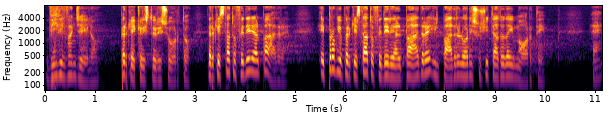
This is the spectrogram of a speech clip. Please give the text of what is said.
vivi il Vangelo. Perché Cristo è risorto? Perché è stato fedele al Padre. E proprio perché è stato fedele al Padre, il Padre lo ha risuscitato dai morti. Eh?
